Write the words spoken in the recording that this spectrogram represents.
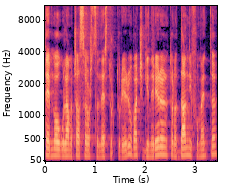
те много голяма част още са неструктурирани, обаче генерирането на данни в момента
